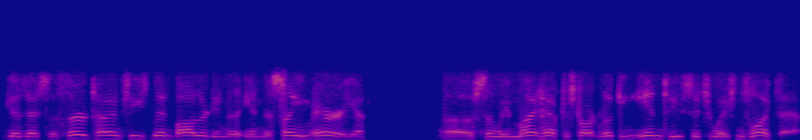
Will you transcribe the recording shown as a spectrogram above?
because that's the third time she's been bothered in the in the same area. Uh, so we might have to start looking into situations like that.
